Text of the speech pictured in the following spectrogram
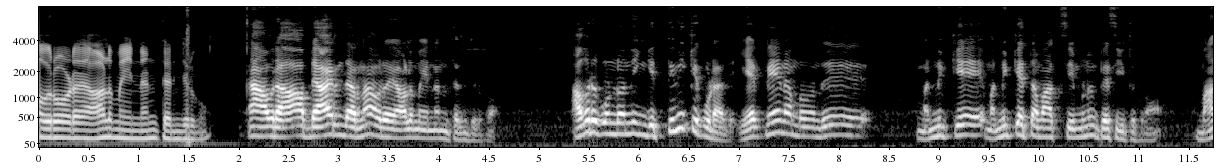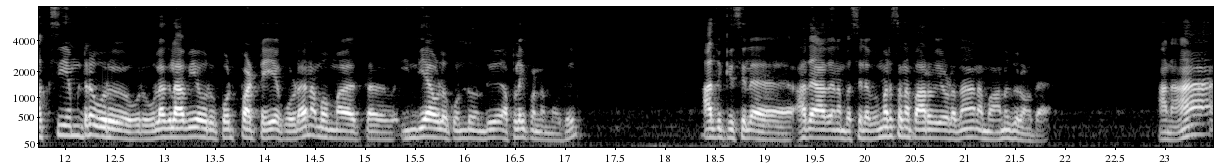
அவரோட ஆளுமை என்னன்னு தெரிஞ்சிருக்கும். அவர் அப்படி ஆயிருந்தாருன்னா அவர் ஆளுமை என்னன்னு தெரிஞ்சிருக்கும். அவரை கொண்டு வந்து இங்கே திணிக்கக்கூடாது. ஏற்கனவே நம்ம வந்து மண்ணுக்கே மண்ணுக்கேற்ற மார்க்சியம்னு பேசிக்கிட்டு இருக்கிறோம். மார்க்சியம்ன்ற ஒரு ஒரு உலகளாவிய ஒரு கோட்பாட்டையே கூட நம்ம ம த இந்தியாவில் கொண்டு வந்து அப்ளை பண்ணும்போது அதுக்கு சில அதை அதை நம்ம சில விமர்சன பார்வையோடு தான் நம்ம அணுகிறோம் அதை. ஆனால்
